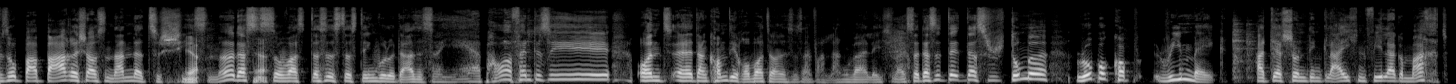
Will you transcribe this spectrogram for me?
so barbarisch auseinanderzuschießen. Ja. Ne? Das ja. ist sowas, das ist das Ding, wo du da sitzt, so, yeah, Power Fantasy. Und äh, dann kommen die Roboter und es ist einfach langweilig. Weißt du, das, ist, das dumme Robocop Remake hat ja schon den gleichen Fehler gemacht.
